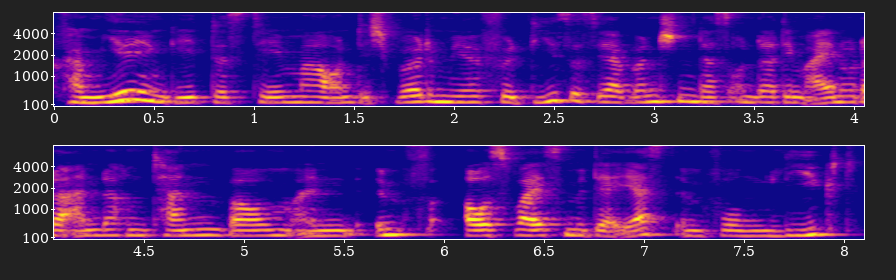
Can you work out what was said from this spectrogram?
Familien geht das Thema und ich würde mir für dieses Jahr wünschen, dass unter dem ein oder anderen Tannenbaum ein Impfausweis mit der Erstimpfung liegt,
